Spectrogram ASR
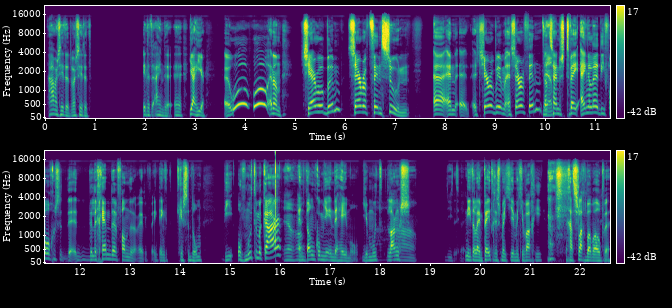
ah, waar zit het? Waar zit het? In het einde. Ja, hier. Woe, woe. En dan Cherubim, Seraphim Soon. En Cherubim en Seraphim, dat Ja. zijn dus twee engelen die volgens de, de legende van de, weet ik, ik denk het christendom, die ontmoeten elkaar Ja, en dan kom je in de hemel. Je moet langs Ah, die twee. niet alleen Petrus met je, met je. Dan gaat slagboom open.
